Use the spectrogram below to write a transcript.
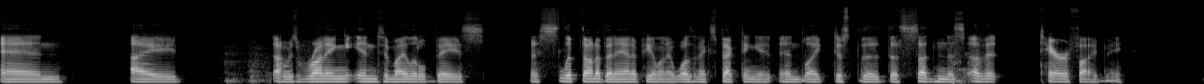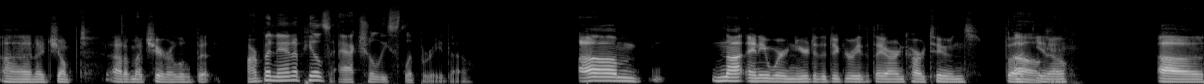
and I I was running into my little base and I slipped on a banana peel and I wasn't expecting it and like just the the suddenness of it terrified me. Uh, and I jumped out of my chair a little bit. Are banana peels actually slippery though? Um, not anywhere near to the degree that they are in cartoons, but Oh, you know, uh,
